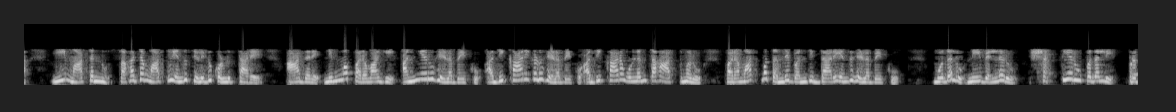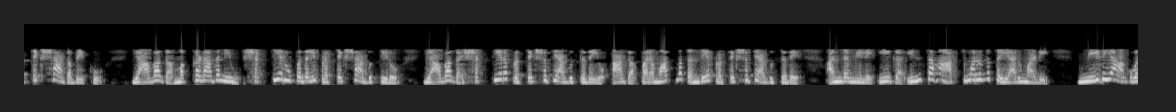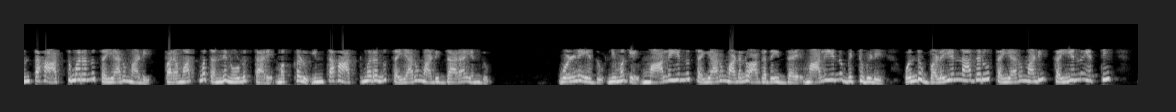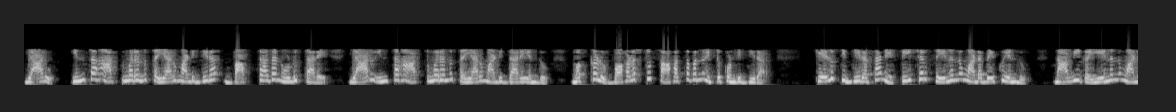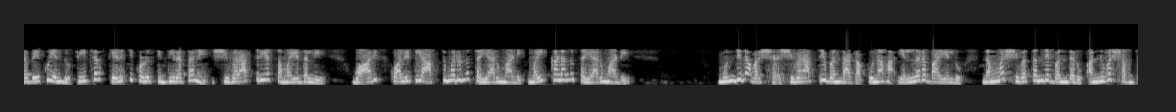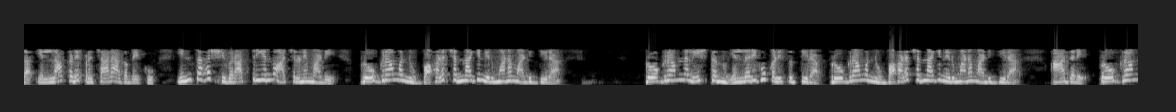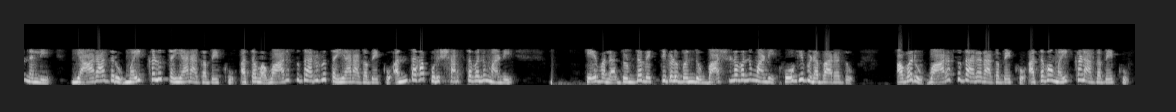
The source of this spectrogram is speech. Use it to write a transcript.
ಈ ಮಾತನ್ನು ಸಹಜ ಮಾತು ಎಂದು ತಿಳಿದುಕೊಳ್ಳುತ್ತಾರೆ. ಆದರೆ ನಿಮ್ಮ ಪರವಾಗಿ ಅನ್ಯರು ಹೇಳಬೇಕು, ಅಧಿಕಾರಿಗಳು ಹೇಳಬೇಕು ಅಧಿಕಾರ ಉಳ್ಳಂತಹ ಆತ್ಮರು ಪರಮಾತ್ಮ ತಂದೆ ಬಂದಿದ್ದಾರೆ ಎಂದು ಹೇಳಬೇಕು. ಮೊದಲು ನೀವೆಲ್ಲರೂ ಶಕ್ತಿಯ ರೂಪದಲ್ಲಿ ಪ್ರತ್ಯಕ್ಷ ಆಗಬೇಕು. ಯಾವಾಗ ಮಕ್ಕಳಾದ ನೀವು ಶಕ್ತಿಯ ರೂಪದಲ್ಲಿ ಪ್ರತ್ಯಕ್ಷ ಆಗುತ್ತೀರೋ, ಯಾವಾಗ ಶಕ್ತಿಯರ ಪ್ರತ್ಯಕ್ಷತೆ ಆಗುತ್ತದೆಯೋ, ಆಗ ಪರಮಾತ್ಮ ತಂದೆಯ ಪ್ರತ್ಯಕ್ಷತೆ ಆಗುತ್ತದೆ. ಅಂದ ಮೇಲೆ ಈಗ ಇಂತಹ ಆತ್ಮರನ್ನು ತಯಾರು ಮಾಡಿ ಮೀಡಿಯಾ ಆಗುವಂತಹ ಆತ್ಮರನ್ನು ತಯಾರು ಮಾಡಿ, ಪರಮಾತ್ಮ ತಂದೆ ನೋಡುತ್ತಾರೆ, ಮಕ್ಕಳು ಇಂತಹ ಆತ್ಮರನ್ನು ತಯಾರು ಮಾಡಿದ್ದಾರಾ ಎಂದು. ಒಳ್ಳೆಯದು, ನಿಮಗೆ ಮಾಲೆಯನ್ನು ತಯಾರು ಮಾಡಲು ಆಗದೇ ಇದ್ದರೆ ಮಾಲೆಯನ್ನು ಬಿಟ್ಟು ಬಿಡಿ ಒಂದು ಬಳೆಯನ್ನಾದರೂ ತಯಾರು ಮಾಡಿ ಕೈಯನ್ನು ಎತ್ತಿ, ಯಾರು ಇಂತಹ ಆತ್ಮರನ್ನು ತಯಾರು ಮಾಡಿದ್ದೀರಾ? ಬಾಪ್ತಾದ ನೋಡುತ್ತಾರೆ, ಯಾರು ಇಂತಹ ಆತ್ಮರನ್ನು ತಯಾರು ಮಾಡಿದ್ದಾರೆ ಎಂದು. ಮಕ್ಕಳು ಬಹಳಷ್ಟು ಸಾಹಸವನ್ನು ಇಟ್ಟುಕೊಂಡಿದ್ದೀರಾ? ಕೇಳುತ್ತಿದ್ದೀರಾ ತಾನೆ ಟೀಚರ್ಸ್ ಏನನ್ನು ಮಾಡಬೇಕು ಎಂದು. ನಾವೀಗ ಏನನ್ನು ಮಾಡಬೇಕು ಎಂದು ಟೀಚರ್ ಕೇಳಿಸಿಕೊಳ್ಳುತ್ತಿದ್ದೀರಾ ತಾನೆ? ಶಿವರಾತ್ರಿಯ ಸಮಯದಲ್ಲಿ ವಾರಿಸ್ ಕ್ವಾಲಿಟಿ ಆತ್ಮರನ್ನು ತಯಾರು ಮಾಡಿ, ಮೈಕ್ಗಳನ್ನು ತಯಾರು ಮಾಡಿ. ಮುಂದಿನ ವರ್ಷ ಶಿವರಾತ್ರಿ ಬಂದಾಗ ಪುನಃ ಎಲ್ಲರ ಬಾಯಲ್ಲೂ ನಮ್ಮ ಶಿವತಂದೆ ಬಂದರು ಅನ್ನುವ ಶಬ್ದ ಎಲ್ಲಾ ಕಡೆ ಪ್ರಚಾರ ಆಗಬೇಕು. ಇಂತಹ ಶಿವರಾತ್ರಿಯನ್ನು ಆಚರಣೆ ಮಾಡಿ ಪ್ರೋಗ್ರಾಂ ಅನ್ನು ಬಹಳ ಚೆನ್ನಾಗಿ ನಿರ್ಮಾಣ ಮಾಡಿದ್ದೀರಾ? ಪ್ರೋಗ್ರಾಂನ ಲಿಸ್ಟ್ ಅನ್ನು ಎಲ್ಲರಿಗೂ ಕಳಿಸುತ್ತೀರಾ? ಪ್ರೋಗ್ರಾಂ ಅನ್ನು ಬಹಳ ಚೆನ್ನಾಗಿ ನಿರ್ಮಾಣ ಮಾಡಿದ್ದೀರಾ? ಆದರೆ ಪ್ರೋಗ್ರಾಂನಲ್ಲಿ ಯಾರಾದರೂ ಮೈಕ್ಗಳು ತಯಾರಾಗಬೇಕು ಅಥವಾ ವಾರಸುದಾರರು ತಯಾರಾಗಬೇಕು ಅಂತಹ ಪುರುಷಾರ್ಥವನ್ನು ಮಾಡಿ. ಕೇವಲ ದೊಡ್ಡ ವ್ಯಕ್ತಿಗಳು ಬಂದು ಭಾಷಣವನ್ನು ಮಾಡಿ ಹೋಗಿಬಿಡಬಾರದು. ಅವರು ವಾರಸುದಾರರಾಗಬೇಕು ಅಥವಾ ಮೈಕ್ಗಳಾಗಬೇಕು.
